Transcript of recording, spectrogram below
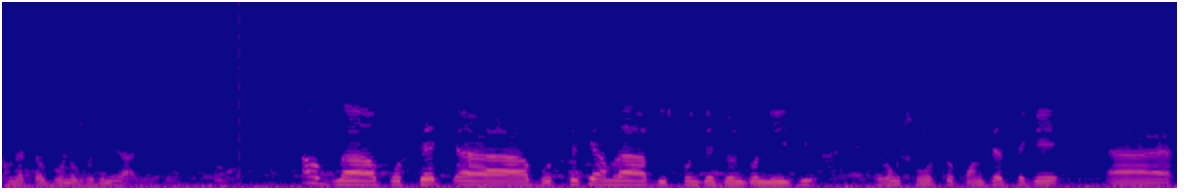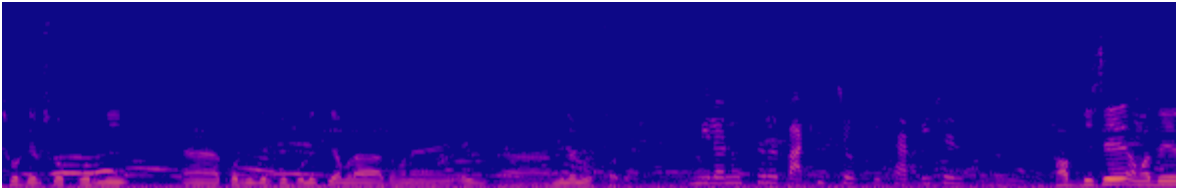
আমরা একটা বনভোজনের আয়োজন করি প্রত্যেক বুথ থেকে আমরা বিশ পঞ্চাশ জন করে নিয়েছি। এবং সমস্ত পঞ্চায়েত থেকে একশো দেড়শো কর্মী কর্মীদেরকে বলেছি আমরা মানে এই মিলন উৎসবে। মিলন উৎসবের পাখির চোখ কি? ছাব্বিশের ছাব্বিশে আমাদের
